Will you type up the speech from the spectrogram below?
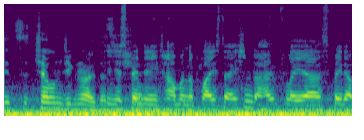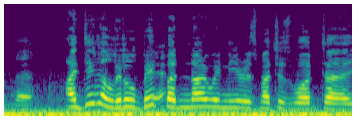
it's a challenging road. Did you spend sure. any time on the PlayStation to hopefully uh, speed up the? I did a little bit, Yeah. but nowhere near as much as what uh,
